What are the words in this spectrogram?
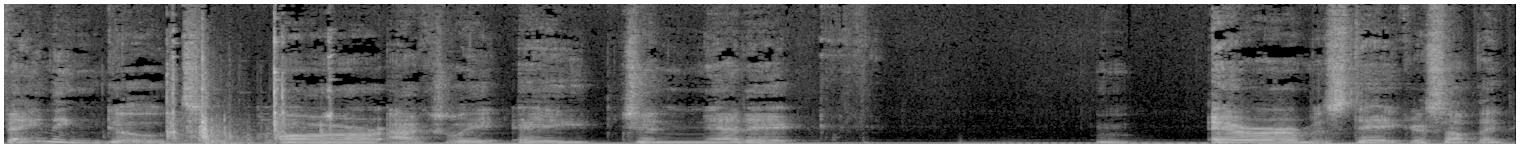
fainting goats are actually a genetic error, mistake, or something.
